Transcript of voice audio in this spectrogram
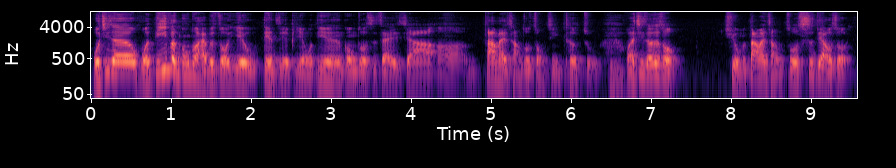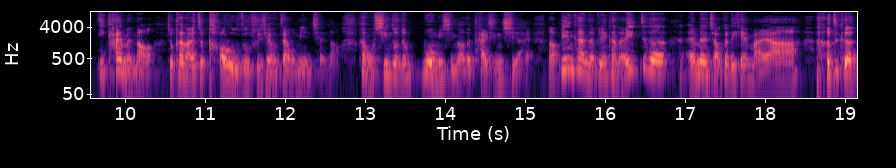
我记得我第一份工作还不是做业务电子业 PM，我第一份工作是在一家呃大卖场做总经理特助。我还记得那时候。去我们大卖场做试调的时候，一开门哦，就看到一只烤乳猪出现在我面前哦，看我心中就莫名其妙的开心起来。然后边看着边看着，哎，这个 M 巧克力可以买啊，然后这个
